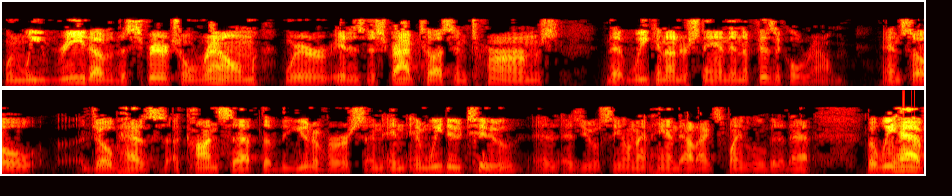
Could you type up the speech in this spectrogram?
when we read of the spiritual realm where it is described to us in terms that we can understand in the physical realm. And so Job has a concept of the universe, and, and, and we do too, as you'll see on that handout. I explain a little bit of that. But we have,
